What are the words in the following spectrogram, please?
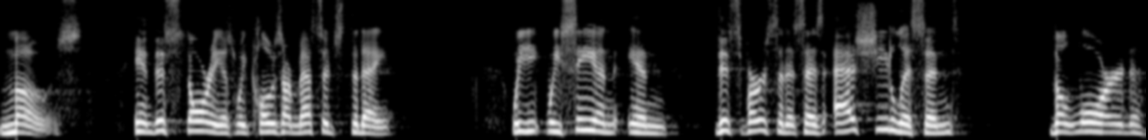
most. In this story, as we close our message today, we, we see in, in this verse that it says, As she listened, the Lord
